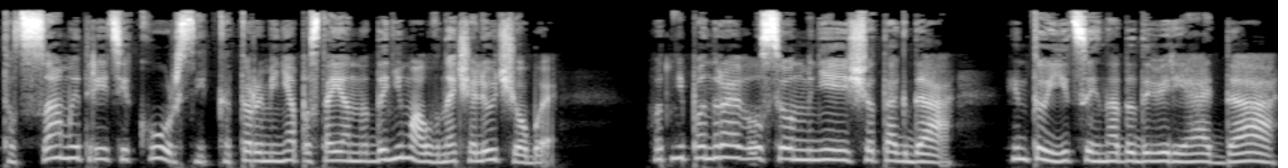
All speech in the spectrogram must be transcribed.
тот самый третий курсник, который меня постоянно донимал в начале учебы. Вот не понравился он мне еще тогда. Интуиции надо доверять, да.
